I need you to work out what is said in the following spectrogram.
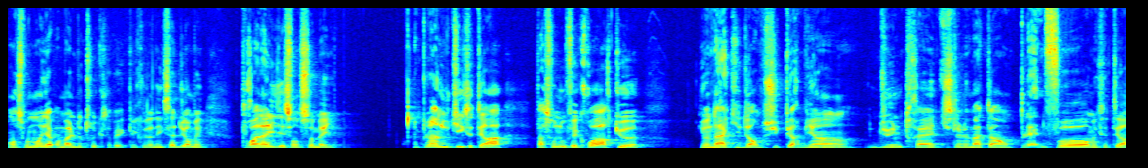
en ce moment, il y a pas mal de trucs, ça fait quelques années que ça dure, mais pour analyser son sommeil, plein d'outils, etc., parce qu'on nous fait croire que il y en a qui dorment super bien, d'une traite, qui se lèvent le matin en pleine forme, etc.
